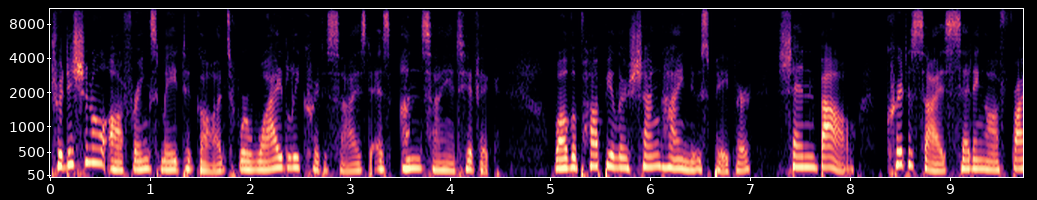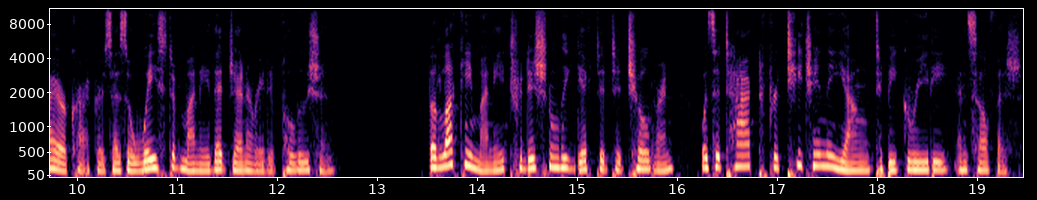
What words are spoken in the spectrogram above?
Traditional offerings made to gods were widely criticized as unscientific, while the popular Shanghai newspaper Shen Bao criticized setting off firecrackers as a waste of money that generated pollution. The lucky money traditionally gifted to children was attacked for teaching the young to be greedy and selfish.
